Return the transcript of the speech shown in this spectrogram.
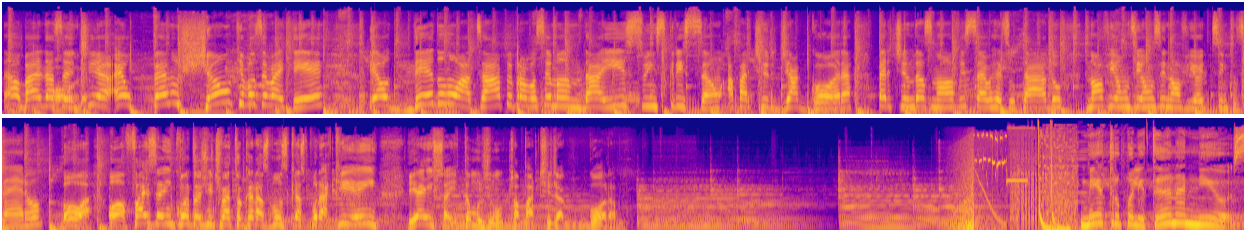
Não, o baile da Olha. Santinha é o pé no chão que você vai ter. É o dedo no WhatsApp pra você mandar aí sua inscrição a partir de agora. Pertinho das nove, sai o resultado. 911-9850. Boa! Ó, faz aí enquanto a gente vai tocando as músicas por aqui, hein? E é isso aí, tamo junto a partir de agora. Metropolitana News.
